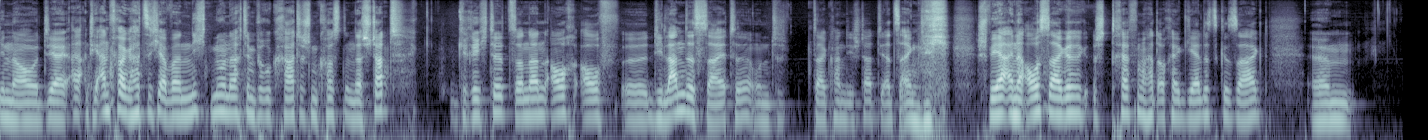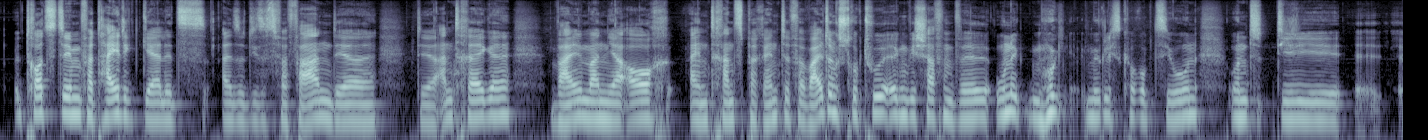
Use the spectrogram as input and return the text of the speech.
Genau, der, die Anfrage hat sich aber nicht nur nach den bürokratischen Kosten in der Stadt gerichtet, sondern auch auf äh, die Landesseite und da kann die Stadt jetzt eigentlich schwer eine Aussage treffen, hat auch Herr Gerlitz gesagt. Ähm, trotzdem verteidigt Gerlitz also dieses Verfahren der, der Anträge weil man ja auch eine transparente Verwaltungsstruktur irgendwie schaffen will, ohne möglichst Korruption. Und die äh,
